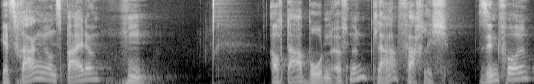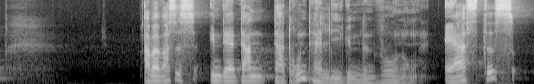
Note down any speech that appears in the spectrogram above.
Jetzt fragen wir uns beide, hm, auch da Boden öffnen, klar, fachlich sinnvoll. Aber was ist in der dann darunter liegenden Wohnung? Erstes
